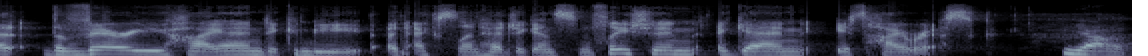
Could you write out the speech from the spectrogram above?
at the very high end it can be an excellent hedge against inflation. Again, it's high risk. Yeah.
